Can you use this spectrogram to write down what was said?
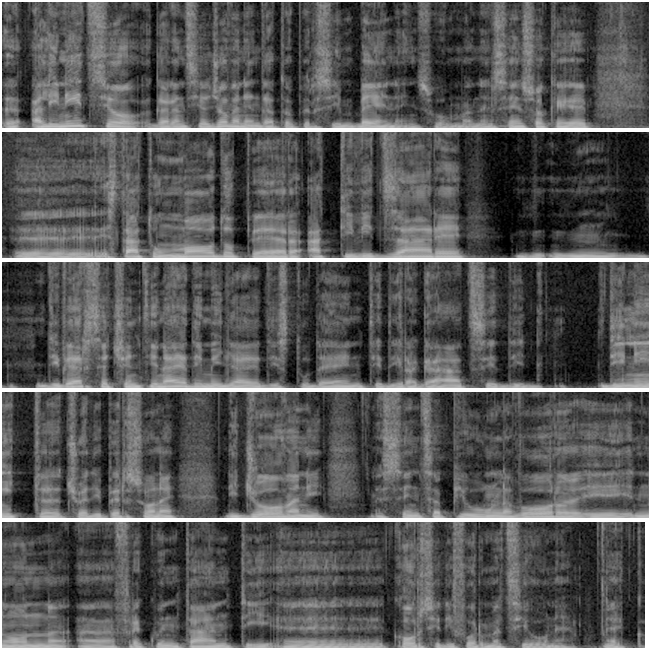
eh, all'inizio Garanzia Giovane è andato persino bene, insomma, nel senso che eh, è stato un modo per attivizzare diverse centinaia di migliaia di studenti, di ragazzi, di, di NIT, cioè di persone, di giovani senza più un lavoro e non uh, frequentanti eh, corsi di formazione. Ecco.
